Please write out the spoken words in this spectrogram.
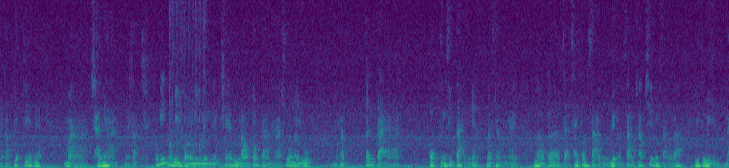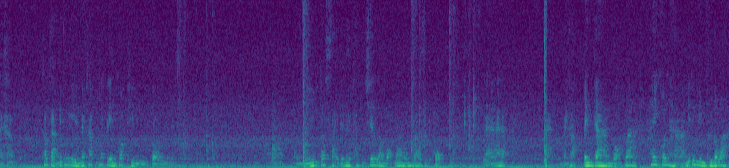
นะครับเปรียบเทียบเนี่ยมาใช้งานนะครับ คราวนี้มันมีกรณีหนึ่งอย่างเช่น เราต้องการหาช่วงอายุนะครับ ตั้งแต่6ถึง18อย่างเงี้ยเราจะทำยังไง เราก็จะใช้คำสั่งหนึ่งคำสั่งครับ ชื่อคำสั่งว่า between นะครับคำสั่ง between นะครับ นักเรียนก็พิมพ์ตรงอันนี้ก็ใส่ได้เลยครับเช่นเราบอกว่าเราต้องการ16 และนะครับเป็นการบอกว่าให้ค้นหา between คือระหว่าง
